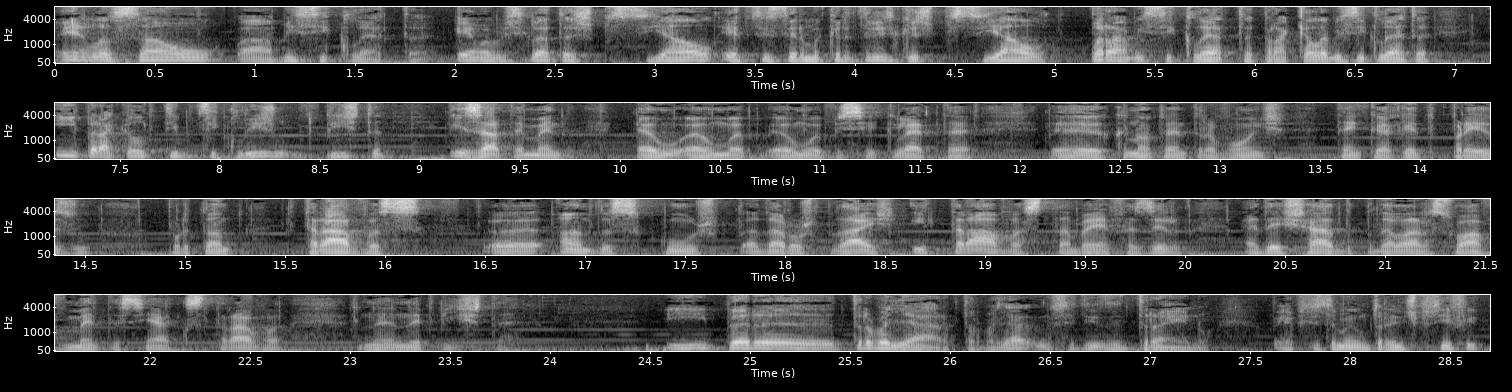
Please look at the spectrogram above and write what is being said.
Em relação à bicicleta, é uma bicicleta especial? É preciso ter uma característica especial para a bicicleta, para aquela bicicleta e para aquele tipo de ciclismo, de pista? Exatamente. É, é uma, é uma bicicleta eh, que não tem travões, tem carrete preso, portanto, trava-se, uh, anda-se a dar os pedais e trava-se também a fazer, a deixar de pedalar suavemente assim, a que se trava na, na pista. E para trabalhar, trabalhar no sentido de treino, é preciso também um treino específico?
